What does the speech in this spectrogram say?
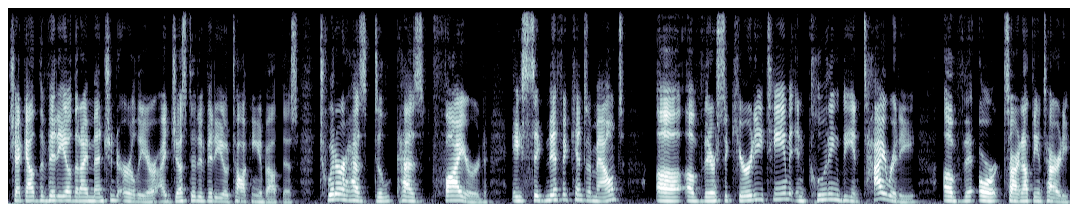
check out the video that I mentioned earlier. I just did a video talking about this. Twitter has has fired a significant amount uh, of their security team, including the entirety of the, or sorry, not the entirety,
